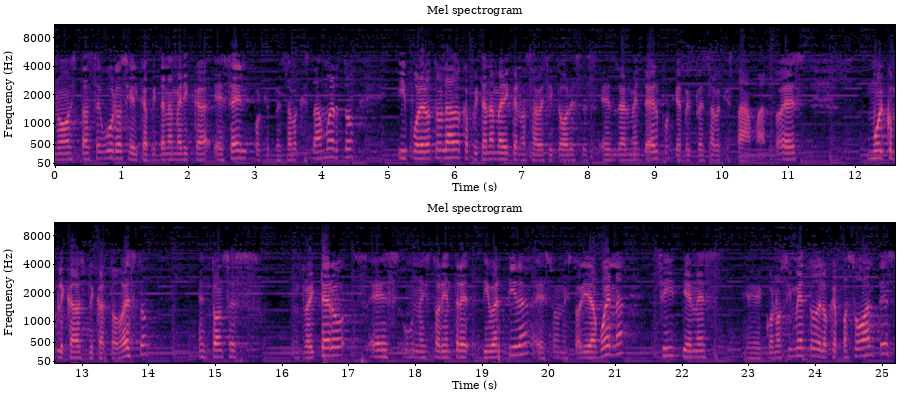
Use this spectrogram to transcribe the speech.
no está seguro si el Capitán América es él porque pensaba que estaba muerto y por el otro lado Capitán América no sabe si Thor es, es, es realmente él porque él pensaba que estaba muerto es muy complicado explicar todo esto. Entonces, reitero, es una historia entre divertida, es una historia buena, si tienes eh, conocimiento de lo que pasó antes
